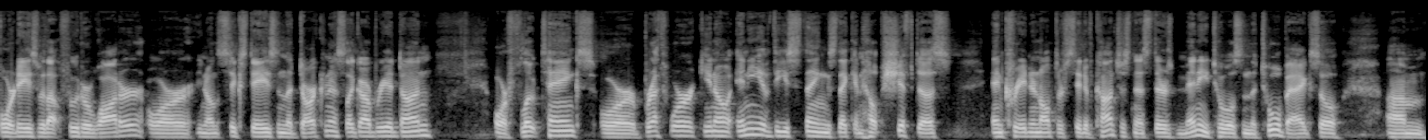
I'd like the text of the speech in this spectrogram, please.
four days without food or water, or you know, six days in the darkness like Aubrey had done, or float tanks or breath work, you know, any of these things that can help shift us and create an altered state of consciousness. There's many tools in the tool bag. So um,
